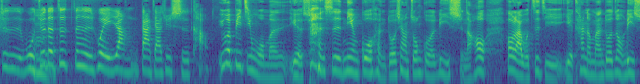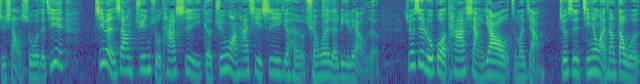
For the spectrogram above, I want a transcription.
就是我觉得这真的会让大家去思考，嗯、因为毕竟我们也算是念过很多像中国的历史，然后后来我自己也看了蛮多这种历史小说的。其实基本上君主他是一个君王，他其实是一个很有权威的力量的。就是如果他想要怎么讲？就是今天晚上到我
